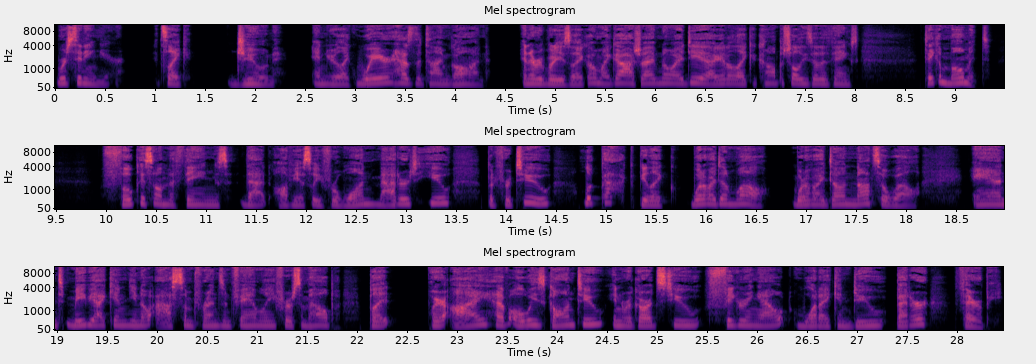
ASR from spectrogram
We're sitting here. It's like June, and you're like, where has the time gone? And everybody's like, oh my gosh, I have no idea. I got to like accomplish all these other things. Take a moment. Focus on the things that obviously, for one, matter to you, but for two, look back. Be like, what have I done well? What have I done not so well? And maybe I can, you know, ask some friends and family for some help. But where I have always gone to in regards to figuring out what I can do better, therapy.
